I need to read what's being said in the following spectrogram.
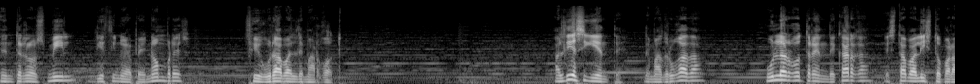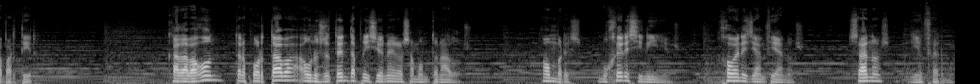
Entre los 1019 nombres figuraba el de Margot. Al día siguiente, de madrugada, un largo tren de carga estaba listo para partir. Cada vagón transportaba a unos 70 prisioneros amontonados, hombres, mujeres y niños, jóvenes y ancianos, sanos y enfermos.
